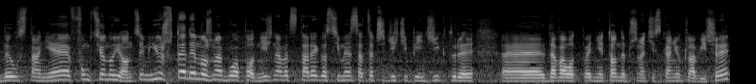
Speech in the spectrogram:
był w stanie funkcjonującym i już wtedy można było podnieść nawet starego Siemensa C35, który e, dawał odpowiednie tony przy naciskaniu klawiszy,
